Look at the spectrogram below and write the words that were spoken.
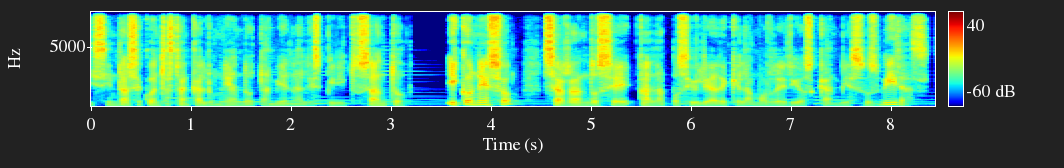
y sin darse cuenta están calumniando también al Espíritu Santo y con eso cerrándose a la posibilidad de que el amor de Dios cambie sus vidas.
